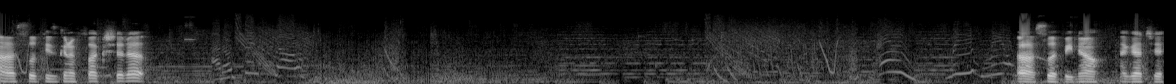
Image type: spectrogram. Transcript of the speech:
Oh, Slippy's gonna fuck shit up. Oh, Slippy, no. I got you.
